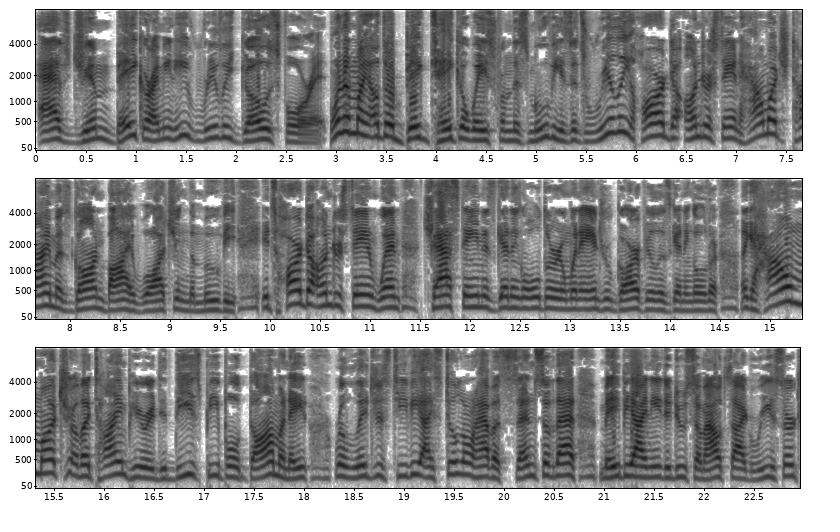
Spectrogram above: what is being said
as Jim Bakker. I mean, he really goes for it. One of my other big takeaways from this movie is it's really hard to understand how much time has gone by watching the movie. It's hard to understand when Chastain is getting older and when Andrew Garfield is getting older. Like, how much of a time period did these people dominate religious TV? I still don't have a sense of that. Maybe I need to do some outside research,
